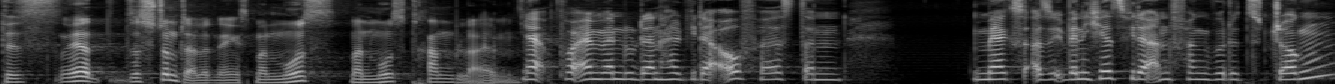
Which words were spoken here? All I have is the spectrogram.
Das, ja, das stimmt allerdings. Man muss, man muss dranbleiben. Ja, vor allem, wenn du dann halt wieder aufhörst, dann merkst du, also wenn ich jetzt wieder anfangen würde zu joggen,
